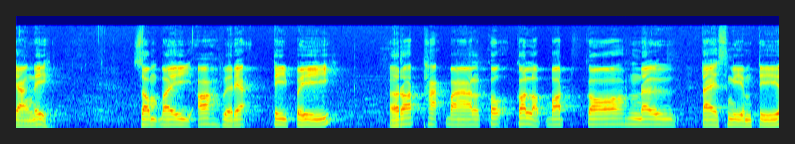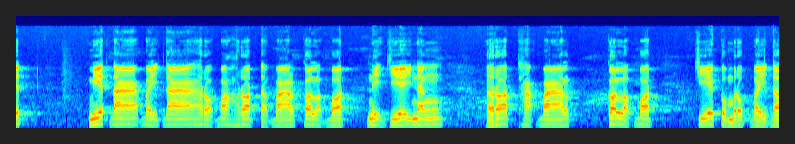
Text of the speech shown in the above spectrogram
យ៉ាងនេះសំបីអស់វិរៈទី2 រដ្ឋបាលកលបុត្រក៏នៅតែស្ងៀមទៀតមេត្តាបិតារបស់រដ្ឋបាលកលបុត្រនិយាយនឹងរដ្ឋបាលកលបុត្រជាគម្រប់3ដ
